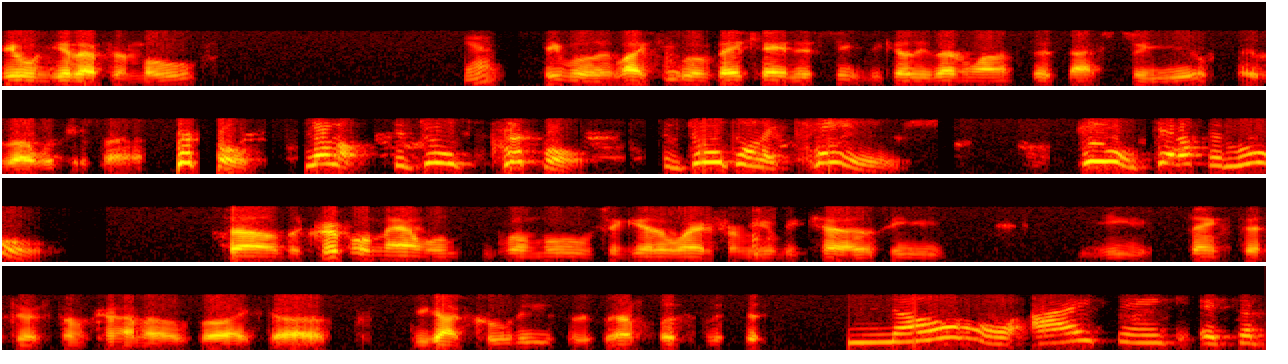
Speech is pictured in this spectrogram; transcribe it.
He will get up and move. Yep. He will like he will vacate his seat because he doesn't want to sit next to you. Is that what you're saying? Crippled. No, no. The dude's crippled. The dude's on a cane. He will get up and move. So the crippled man will will move to get away from you because he he thinks that there's some kind of like uh you got cooties. Is that what? No, I think it's a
